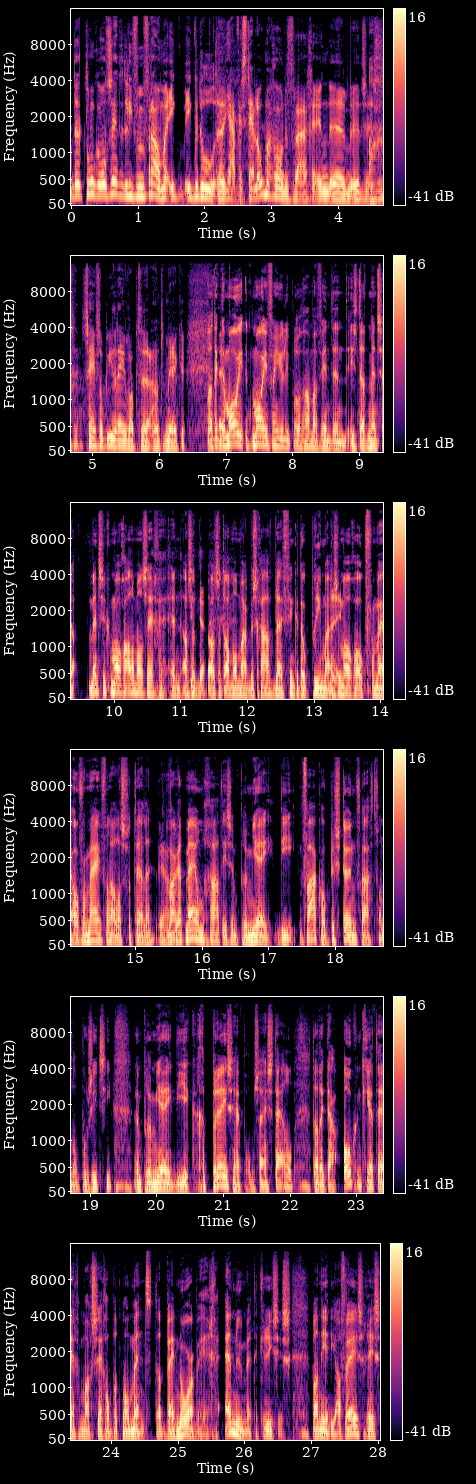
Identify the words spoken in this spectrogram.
dat, klonk een ontzettend lieve mevrouw. Maar ik, ik bedoel, eh, ja, we stellen ook maar gewoon de vragen. En het- ze heeft op iedereen wat aan te merken. Wat ik de mooi, het mooie van jullie programma vind, en, is dat mensen... Mensen mogen allemaal zeggen, en als het, als het allemaal maar beschaafd blijft... vind ik het ook prima. En ze mogen ook voor mij, over mij van alles vertellen. Waar het mij om gaat is een premier die vaak ook de steun vraagt van de oppositie. Een premier die ik geprezen heb om zijn stijl. Dat ik daar ook een keer tegen mag zeggen op het moment... dat bij Noorwegen en nu met de crisis, wanneer die afwezig is...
